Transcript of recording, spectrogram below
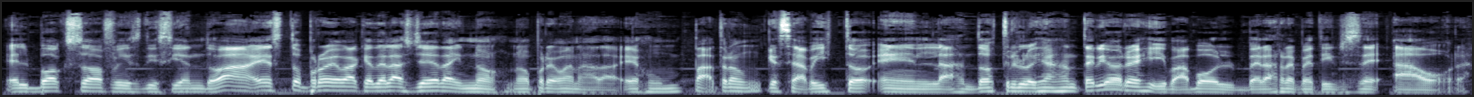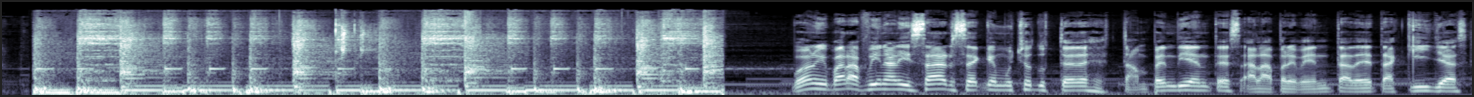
el box office diciendo, ah, esto prueba que de las Jedi. No, no prueba nada. Es un patrón que se ha visto en las dos trilogías anteriores y va a volver a repetirse ahora. Bueno, y para finalizar, sé que muchos de ustedes están pendientes a la preventa de taquillas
